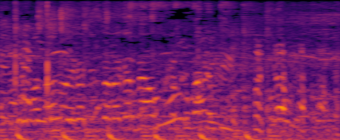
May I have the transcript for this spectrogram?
अगर मैं आउट कर दूँगा जल्दी।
